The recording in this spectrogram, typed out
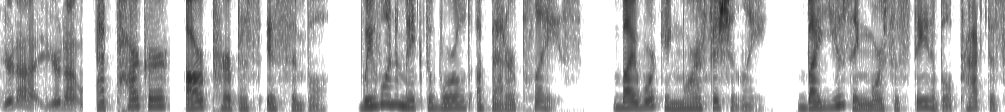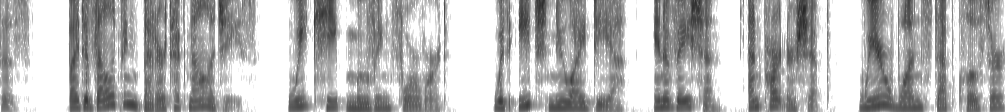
You're not. You're not. At Parker, our purpose is simple. We want to make the world a better place by working more efficiently, by using more sustainable practices, by developing better technologies. We keep moving forward. With each new idea, innovation, and partnership, we're one step closer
